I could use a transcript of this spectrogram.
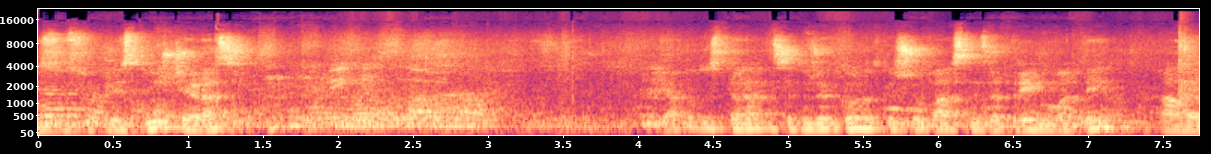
Ісусу Христу ще раз. Я буду старатися дуже коротко, щоб вас не затримувати, але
